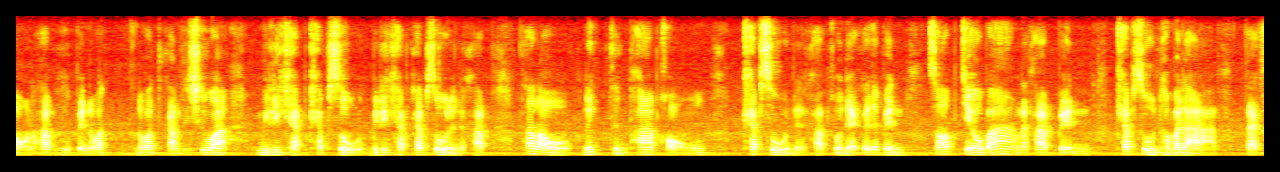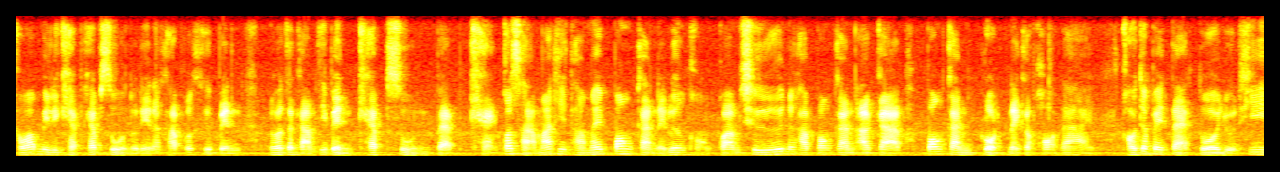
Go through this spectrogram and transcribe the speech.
2 นะครับก็คือเป็นนวัตนวัตกรรมที่ชื่อว่ามิลลิแคปแคปซูลมิลลิแคปแคปซูลเนี่ยนะครับ ถ้าเรานึกถึงภาพของ แคปซูลเนี่ยครับส่วนใหญ่ก็จะเป็นซอฟต์เจลบ้างนะครับเป็นแคปซูลธรรมดา แต่คำว่ามิลิแคปแคปซูลตัวนี้นะครับก็คือเป็นนวัตกรรมที่เป็นแคปซูลแบบแข็งก็สามารถที่ทำให้ป้องกันในเรื่องของความชื้นนะครับ ป้องกันอากาศ ป้องกันกรดในกระเพาะได้เขาจะไปแตกตัวอยู่ที่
